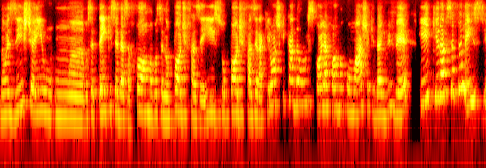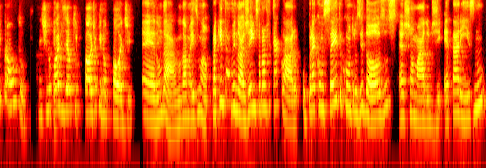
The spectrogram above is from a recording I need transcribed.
Não existe aí um, uma. Você tem que ser dessa forma, você não pode fazer isso, pode fazer aquilo. Eu acho que cada um escolhe a forma como acha que deve viver e que deve ser feliz, e pronto. A gente não pode dizer o que pode e o que não pode. É, não dá, não dá mesmo não. Para quem está ouvindo a gente, só para ficar claro, o preconceito contra os idosos é chamado de etarismo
